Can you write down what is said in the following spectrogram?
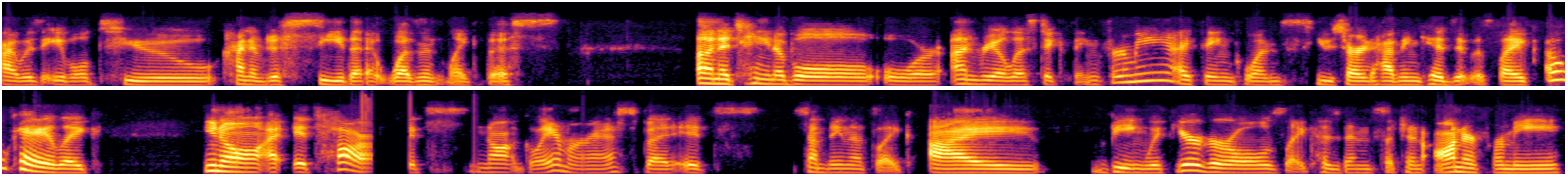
I was able to kind of just see that it wasn't like this unattainable or unrealistic thing for me. I think once you started having kids, it was like, okay, like, you know, I, it's hard. It's not glamorous, but it's something that's like I being with your girls like has been such an honor for me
